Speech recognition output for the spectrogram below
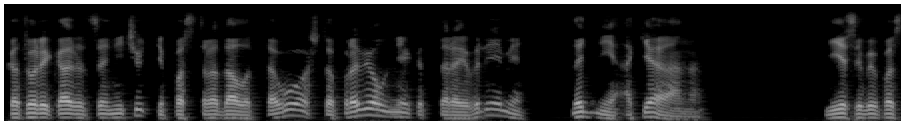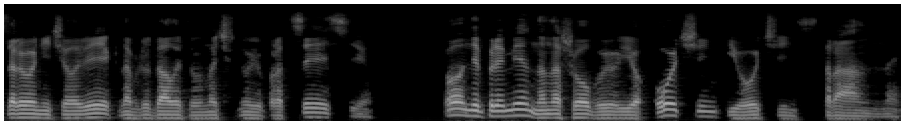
который, кажется, ничуть не пострадал от того, что провел некоторое время на дне океана. Если бы посторонний человек наблюдал эту ночную процессию, он непременно нашел бы ее очень и очень странной.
